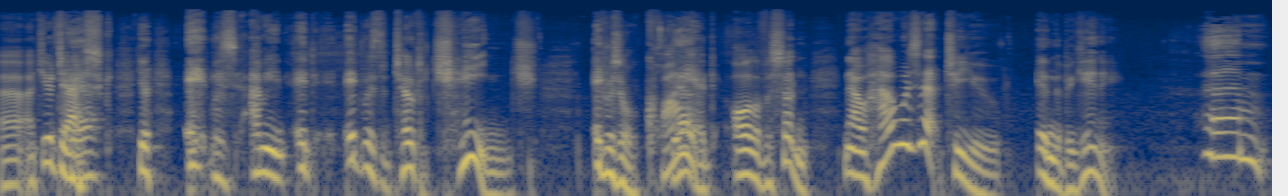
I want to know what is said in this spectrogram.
uh, at your desk, you know, it was, I mean, it, it was a total change. It was all quiet all of a sudden. Now, how was that to you in the beginning? Um,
